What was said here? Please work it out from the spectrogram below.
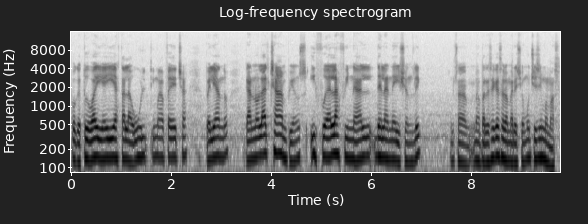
porque estuvo ahí, ahí hasta la última fecha peleando. Ganó la Champions y fue a la final de la Nation League o sea, me parece que se lo mereció muchísimo más.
